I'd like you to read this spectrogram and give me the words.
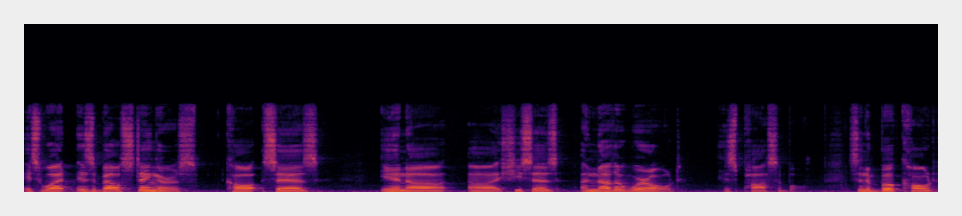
It's what Isabelle Stengers call, says in, uh, uh, she says, another world is possible. It's in a book called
